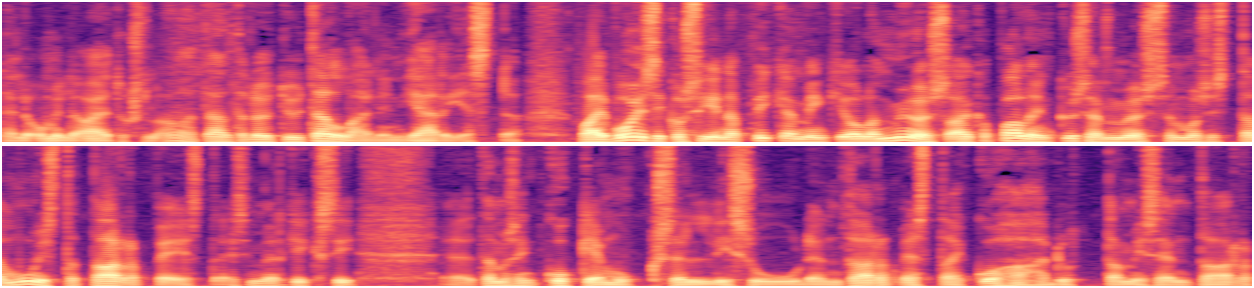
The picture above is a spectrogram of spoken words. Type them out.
näille omille ajatuksille. Ah, täältä löytyy tällainen järjestö. Vai voisiko siinä pikemminkin olla myös aika paljon kyse myös semmoisista muista tarpeista, esimerkiksi eh, tämmöisen kokemuksellisuuden tarpeesta tai kohahduttamisen tar-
